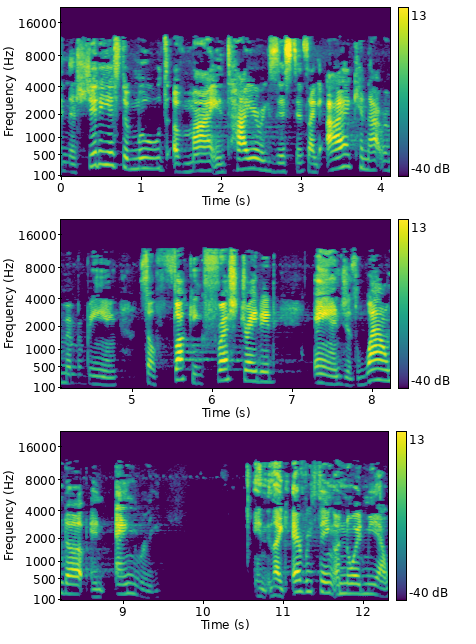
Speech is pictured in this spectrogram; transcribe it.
in the shittiest of moods of my entire existence. Like, I cannot remember being so fucking frustrated and just wound up and angry. And like everything annoyed me at.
